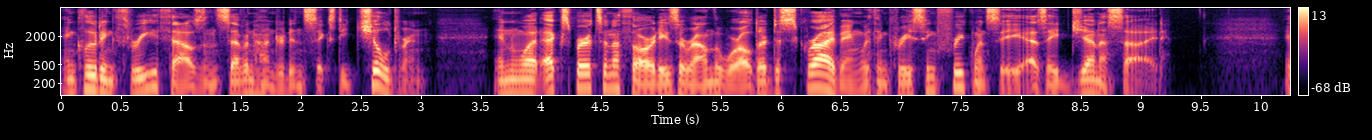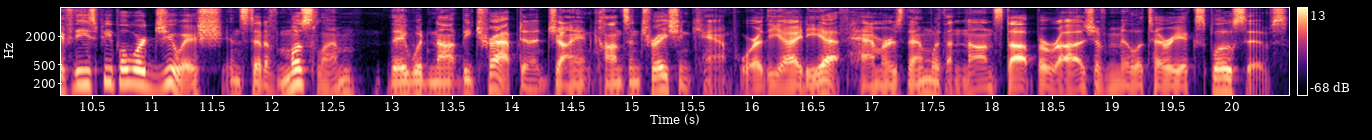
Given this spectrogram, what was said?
including 3,760 children, in what experts and authorities around the world are describing with increasing frequency as a genocide. If these people were Jewish instead of Muslim, they would not be trapped in a giant concentration camp where the IDF hammers them with a nonstop barrage of military explosives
